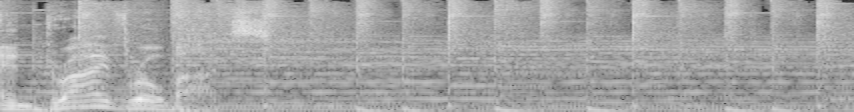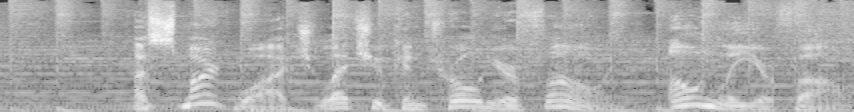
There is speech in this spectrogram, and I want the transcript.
And drive robots. A smartwatch lets you control your phone, only your phone.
